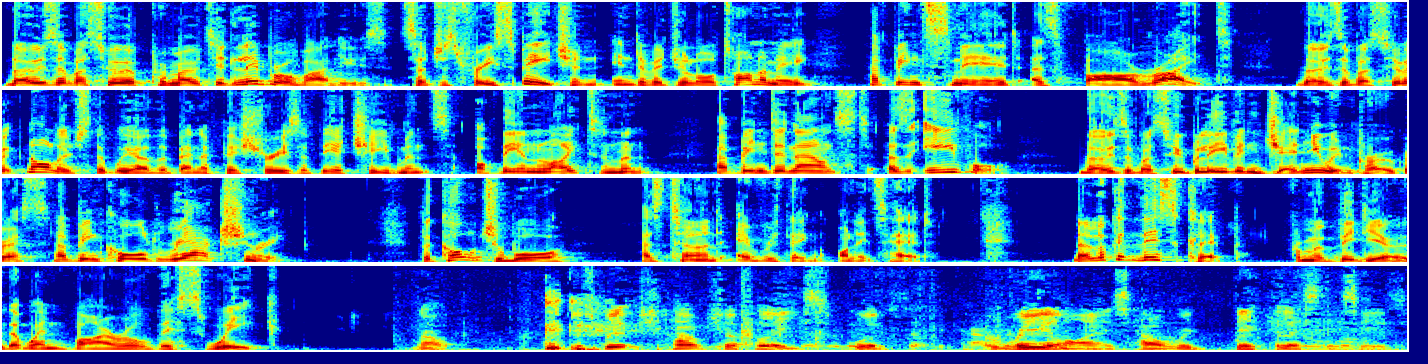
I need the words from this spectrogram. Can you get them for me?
those of us who have promoted liberal values, such as free speech and individual autonomy, have been smeared as far right. Those of us who acknowledge that we are the beneficiaries of the achievements of the Enlightenment have been denounced as evil. Those of us who believe in genuine progress have been called reactionary. The culture war has turned everything on its head. Now look at this clip from a video that went viral this week. No. I wish Hampshire Police would realise how ridiculous this is.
